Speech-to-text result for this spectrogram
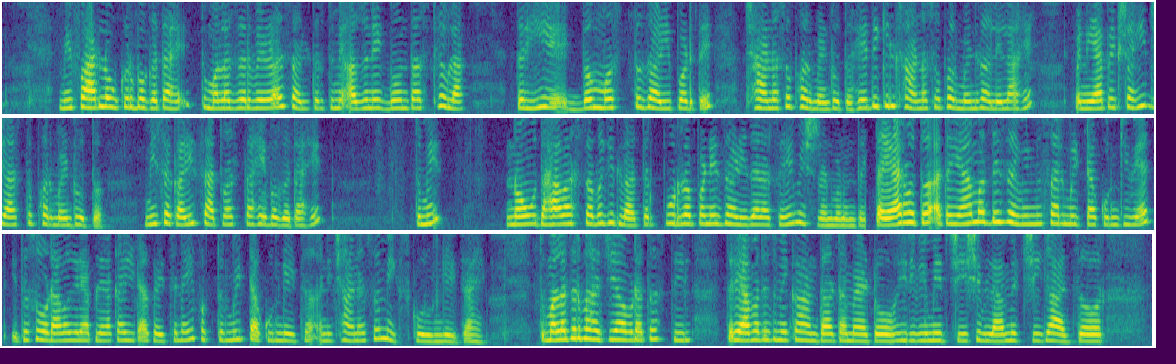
मी फार लवकर बघत आहे. तुम्हाला जर वेळ असेल तर तुम्ही अजून एक दोन तास ठेवला तर ही एकदम मस्त जाळी पडते. छान असं फर्मेंट होतं. हे देखील छान असं फर्मेंट झालेलं आहे. पण यापेक्षाही जास्त फर्मेंट होतं. मी सकाळी सात वाजता हे बघत आहे. तुम्ही नऊ दहा वाजता बघितला तर पूर्णपणे जाळीदार असं हे मिश्रण बनून तयार होतं. आता यामध्ये चवीनुसार मीठ टाकून घेऊयात. इथं सोडा वगैरे आपल्याला काही टाकायचं नाही. फक्त मीठ टाकून घ्यायचं आणि छान असं मिक्स करून घ्यायचं आहे. तुम्हाला जर भाजी आवडत असतील तर यामध्ये तुम्ही कांदा टमॅटो हिरवी मिरची शिमला मिरची गाजर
